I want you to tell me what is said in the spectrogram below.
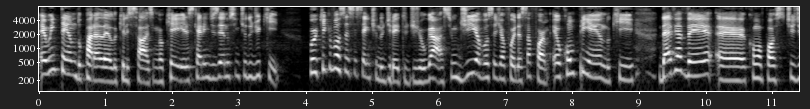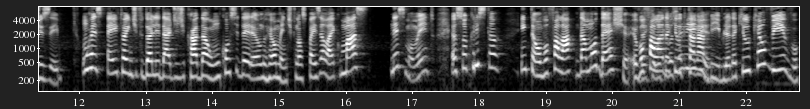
Eu entendo o paralelo que eles fazem, ok? Eles querem dizer no sentido de que. Por que, que você se sente no direito de julgar se um dia você já foi dessa forma? Eu compreendo que deve haver, é, como eu posso te dizer, um respeito à individualidade de cada um, considerando realmente que nosso país é laico, mas nesse momento eu sou cristã. Então, eu vou falar da modéstia. Eu vou Daquilo falar que daquilo que tá na. Bíblia, daquilo que eu vivo.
